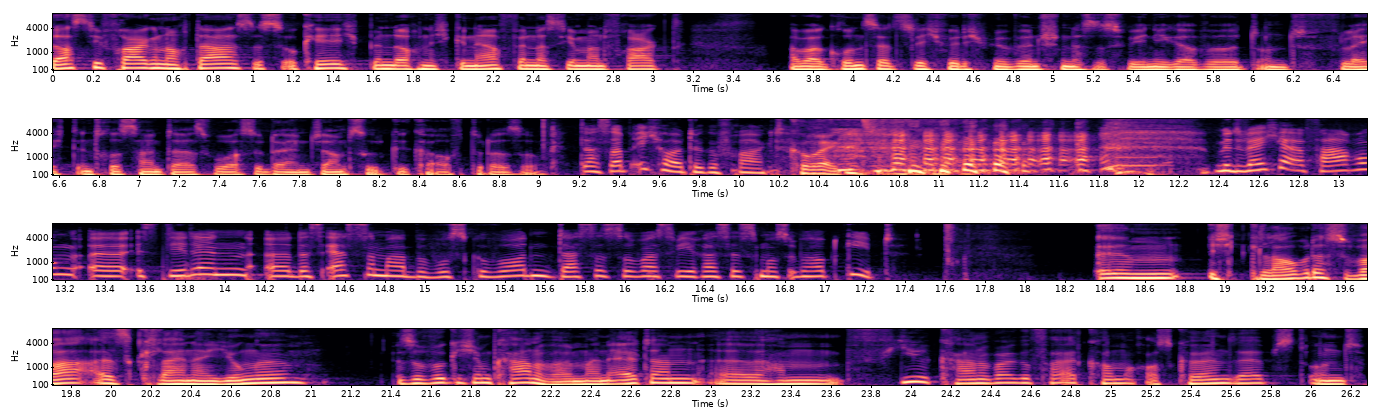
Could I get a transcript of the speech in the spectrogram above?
dass die Frage noch da ist, ist okay. Ich bin doch nicht genervt, wenn das jemand fragt. Aber grundsätzlich würde ich mir wünschen, dass es weniger wird und vielleicht interessanter ist, wo hast du deinen Jumpsuit gekauft oder so. Das habe ich heute gefragt. Korrekt. Mit welcher Erfahrung äh, ist dir denn äh, das erste Mal bewusst geworden, dass es sowas wie Rassismus überhaupt gibt? ähm, ich glaube, das war als kleiner Junge so wirklich im Karneval. Meine Eltern äh, haben viel Karneval gefeiert, kommen auch aus Köln selbst und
